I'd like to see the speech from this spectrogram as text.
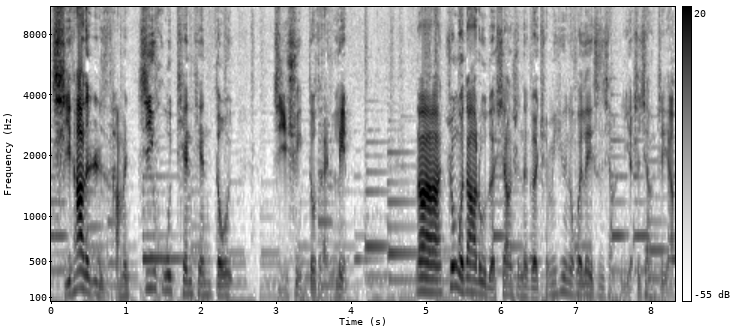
其他的日子，他们几乎天天都集训都在练。那中国大陆的像是那个全明星运动会，类似像也是像这样。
